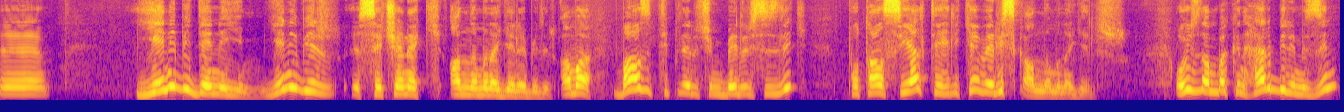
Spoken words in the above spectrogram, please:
e, yeni bir deneyim, yeni bir seçenek anlamına gelebilir. Ama bazı tipler için belirsizlik potansiyel tehlike ve risk anlamına gelir. O yüzden bakın her birimizin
